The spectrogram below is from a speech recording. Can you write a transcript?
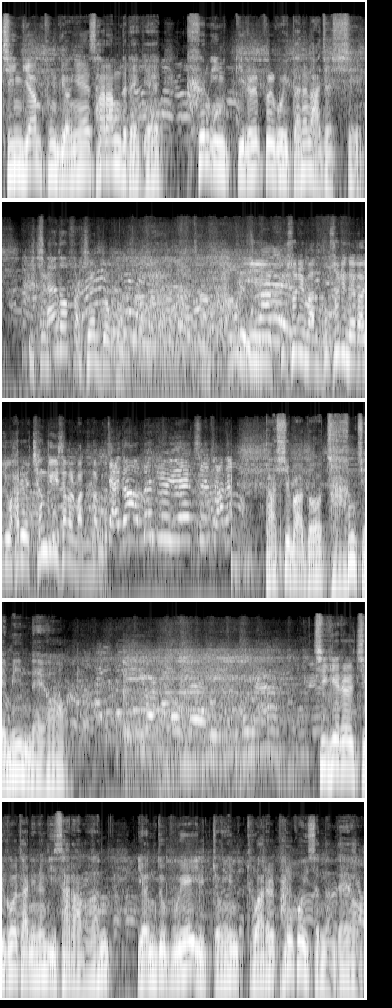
진기한 풍경에 사람들에게 큰 인기를 끌고 있다는 아저씨. 이 북소리만 북소리 내가지고 하루에 천 개 이상을 만든답니다 다시 봐도 참 재미있네요. 지게를 지고 다니는 이 사람은 연두부의 일종인 두화를 팔고 있었는데요.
